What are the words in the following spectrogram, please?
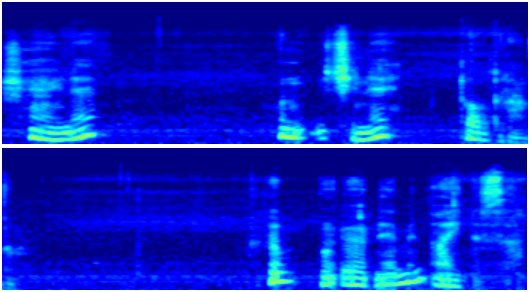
Şöyle bunun içine dolduralım. Bakın bu örneğimin aynısı.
